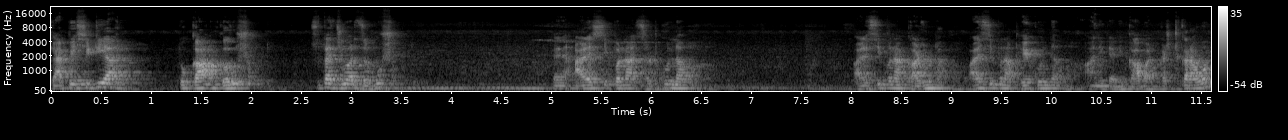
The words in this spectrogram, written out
कॅपॅसिटी आहे. तो काम करू शकतो. स्वतः जीवावर जगू शकतो. त्याने आळशीपणा झटकून लावा. आळशीपणा काढून टाका. आळशीपणा फेकून द्यावा आणि त्याने काबाड कष्ट करावं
